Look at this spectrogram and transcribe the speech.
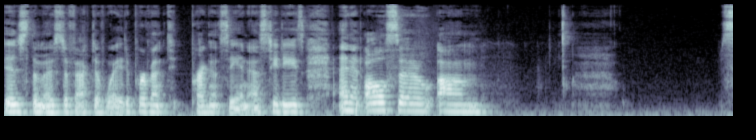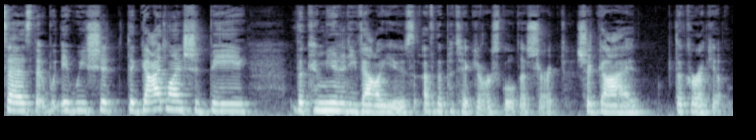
is the most effective way to prevent pregnancy and stds and it also um, says that we, should the guidelines should be the community values of the particular school district should guide the curriculum,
